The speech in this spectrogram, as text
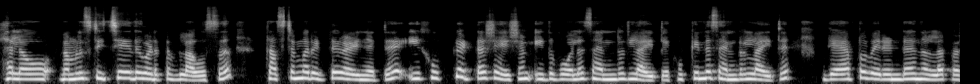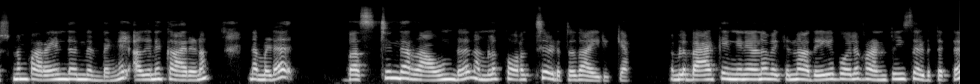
ഹലോ നമ്മൾ സ്റ്റിച്ച് ചെയ്ത് കൊടുത്ത ബ്ലൗസ് കസ്റ്റമർ ഇട്ട് കഴിഞ്ഞിട്ട് ഈ ഹുക്ക് ഇട്ട ശേഷം ഇതുപോലെ സെൻട്രലായിട്ട് ഹുക്കിന്റെ സെൻട്രലായിട്ട് ഗ്യാപ്പ് വരുന്നുണ്ട് പ്രശ്നം പറയണ്ടെന്നുണ്ടെങ്കിൽ അതിന് കാരണം നമ്മുടെ ബസ്റ്റിന്റെ റൗണ്ട് നമ്മൾ കുറച്ചെടുത്തതായിരിക്കാം. നമ്മൾ ബാക്ക് എങ്ങനെയാണ് വെക്കുന്നത്? അതേപോലെ ഫ്രണ്ട് പീസ് എടുത്തിട്ട്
